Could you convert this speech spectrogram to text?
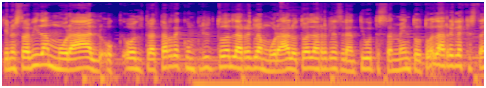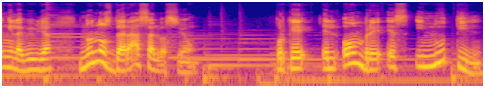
que nuestra vida moral o, el tratar de cumplir toda la regla moral o todas las reglas del Antiguo Testamento, todas las reglas que están en la Biblia, no nos dará salvación porque el hombre es inútil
